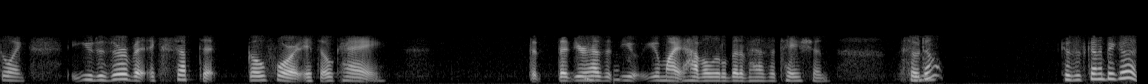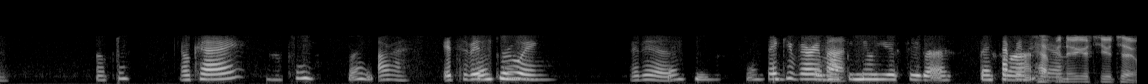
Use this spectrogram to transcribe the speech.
going. You deserve it. Accept it. Go for it. It's okay. That that you're hesit- you you might have a little bit of hesitation. So Mhm. don't, because it's going to be good. Okay. Okay. Okay. Great. All right. It's it's Thank you. brewing. It is. Thank you. Thank, Thank you very and much. Happy New Year to you guys. Thanks Happy a lot. New Happy New Year to you too.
